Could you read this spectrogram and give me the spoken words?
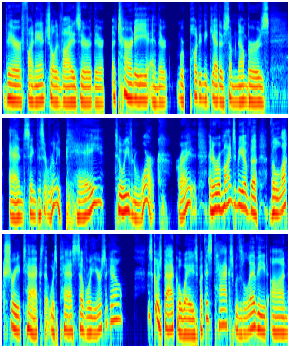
their financial advisor, their attorney, and they're we're putting together some numbers and saying, does it really pay to even work? Right. And it reminds me of the the luxury tax that was passed several years ago this goes back a ways, but this tax was levied on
